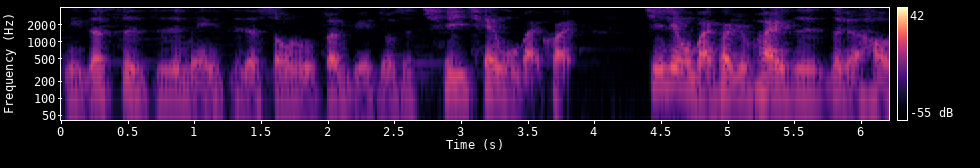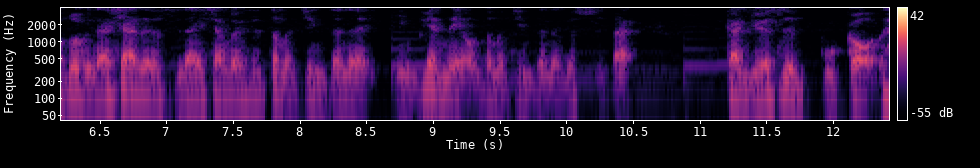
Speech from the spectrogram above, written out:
你这四支每一支的收入分别就是七千五百块，七千五百块就拍一支这个好作品。在现在这个时代，相对是这么竞争的影片内容这么竞争的一个时代，感觉是不够的。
